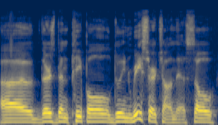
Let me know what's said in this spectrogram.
uh, there's been people doing research on this. So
